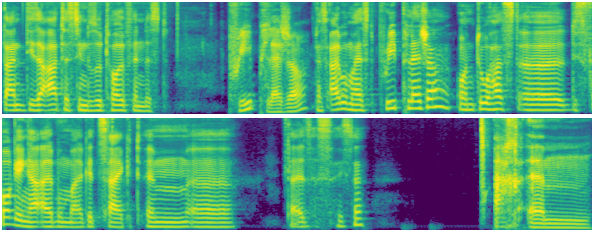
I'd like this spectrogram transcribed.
dann dieser Artist, den du so toll findest. Pre-Pleasure. Das Album heißt Pre-Pleasure und du hast äh, das Vorgängeralbum mal gezeigt im, äh, da ist es, siehst du? Ach, ähm.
